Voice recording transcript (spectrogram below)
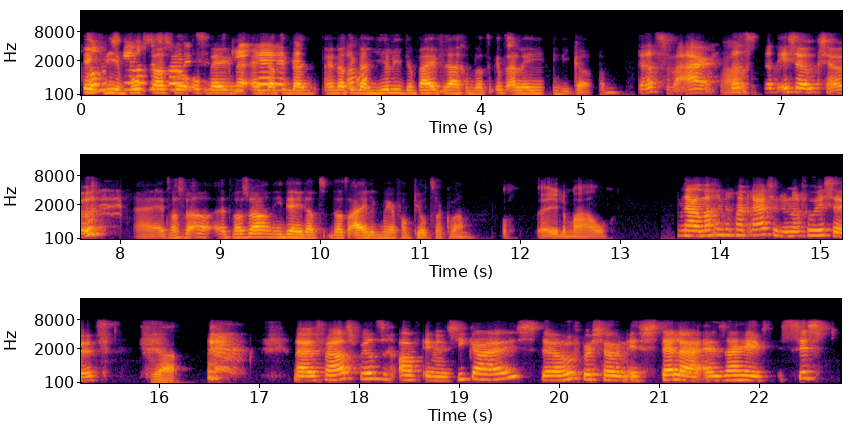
ik Of die een podcast wil opnemen en dat, ik dan, en dat ik dan jullie erbij vraag omdat ik het alleen niet kan. Dat is waar. Ja. Dat, dat is ook zo. Nee, het, was wel, het was wel een idee dat, dat eigenlijk meer van Piotr kwam. Helemaal. Nou, mag ik nog mijn praatje doen of hoe is het? Ja. Nou, het verhaal speelt zich af in een ziekenhuis. De hoofdpersoon is Stella en zij heeft cys-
